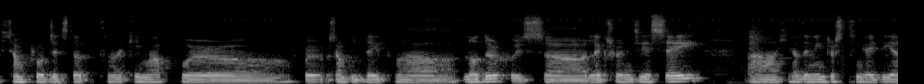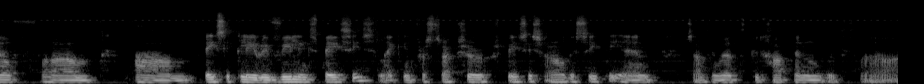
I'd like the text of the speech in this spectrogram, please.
some projects that uh, came up were, uh, for example, Dave uh, Loder, who is a lecturer in GSA. Uh, he had an interesting idea of um, um, basically revealing spaces like infrastructure spaces around the city and something that could happen with uh,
